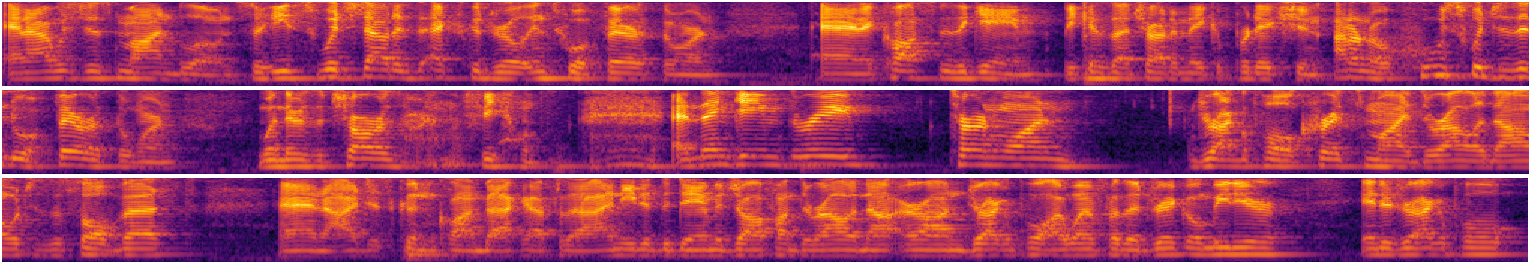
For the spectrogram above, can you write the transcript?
And I was just mind blown. So he switched out his Excadrill into a Ferrothorn. And it cost me the game because I tried to make a prediction. I don't know who switches into a Ferrothorn when there's a Charizard on the field. And then game three, turn one, Dragapult crits my Duraludon, which is Assault Vest. And I just couldn't climb back after that. I needed the damage off on Duraludon, or on Dragapult. I went for the Draco Meteor into Dragapult.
